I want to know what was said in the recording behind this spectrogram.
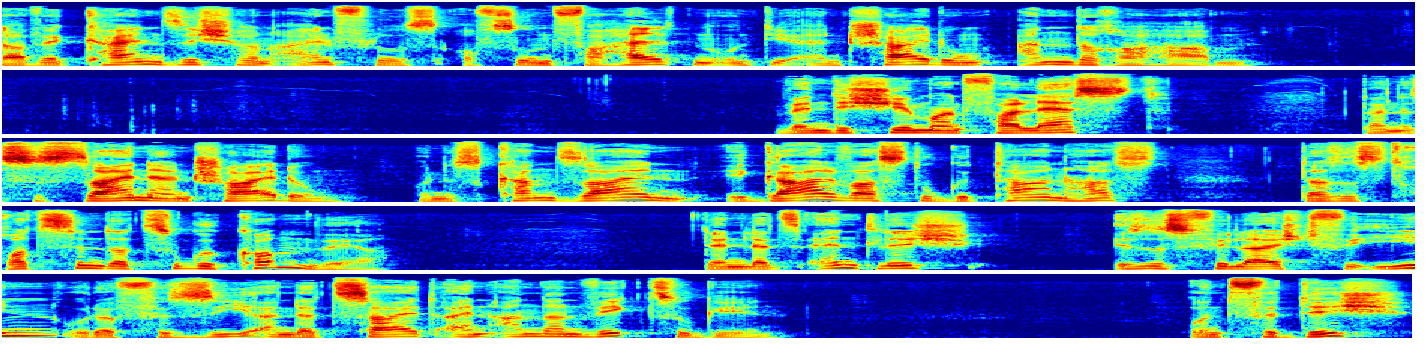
da wir keinen sicheren Einfluss auf so ein Verhalten und die Entscheidung anderer haben. Wenn dich jemand verlässt, dann ist es seine Entscheidung. Und es kann sein, egal was du getan hast, dass es trotzdem dazu gekommen wäre. Denn letztendlich ist es vielleicht für ihn oder für sie an der Zeit, einen anderen Weg zu gehen. Und für dich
